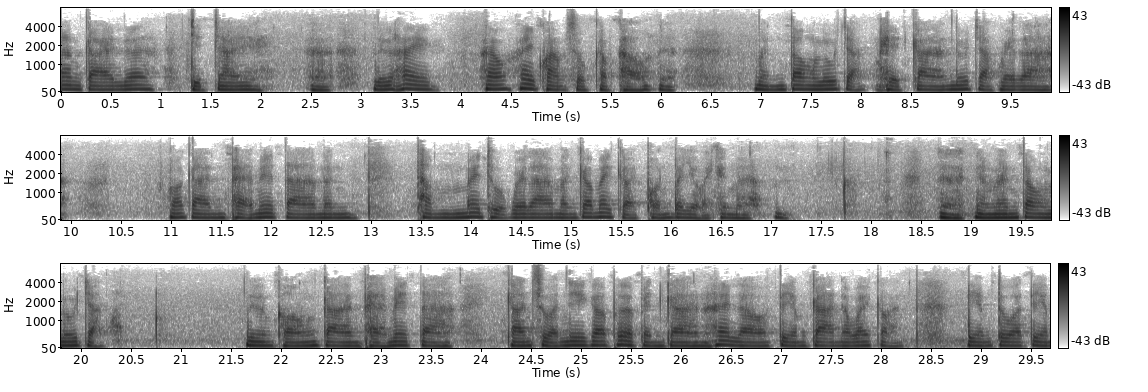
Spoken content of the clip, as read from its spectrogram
ร่างกายหรือจิตใจ หรือให้เขาให้ความสุขกับเขาเนี่ยมันต้องรู้จักเหตุการณ์ รู้จักเวลา เพราะการแผ่เมตตามันทำไม่ถูกเวลามันก็ไม่เกิดผลประโยชน์ขึ้นมาอย่างนั้นต้องรู้จักเรื่องของการแผ่เมตตา การสวดนี่ก็เพื่อเป็นการให้เราเตรียมการเอาไว้ก่อน เตรียมตัวเตรียม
